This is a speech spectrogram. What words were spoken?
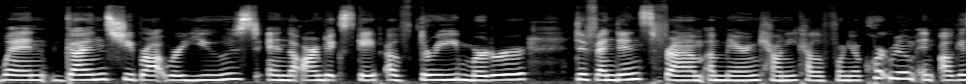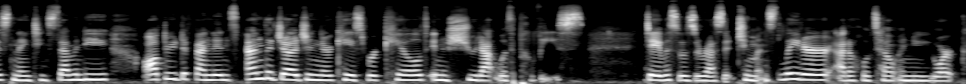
when guns she brought were used in the armed escape of three murderer defendants from a Marin County, California courtroom in August 1970. All three defendants and the judge in their case were killed in a shootout with police. Davis was arrested two months later at a hotel in New York.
